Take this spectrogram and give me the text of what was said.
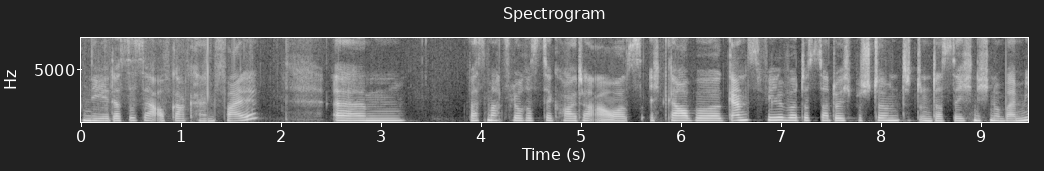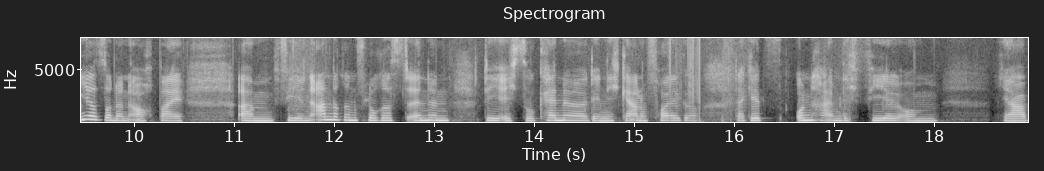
Nee, das ist ja auf gar keinen Fall. Ähm, was macht Floristik heute aus? Ich glaube, ganz viel wird es dadurch bestimmt, und das sehe ich nicht nur bei mir, sondern auch bei ähm, vielen anderen FloristInnen, die ich so kenne, denen ich gerne folge. Da geht es unheimlich viel um ja,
